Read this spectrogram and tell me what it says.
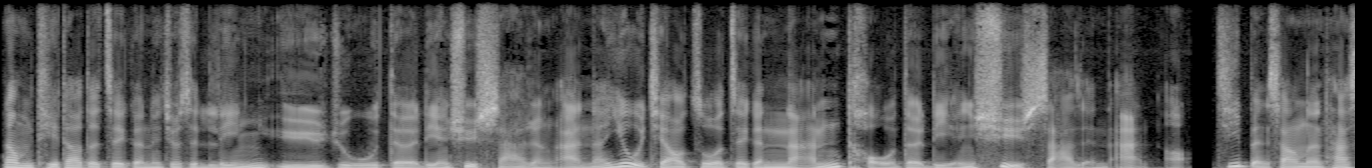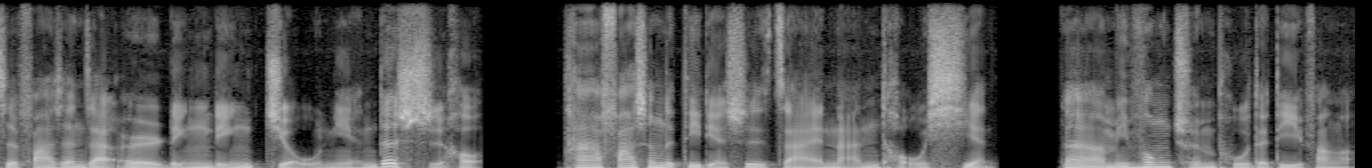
那我们提到的这个呢，就是林于如的连续杀人案，那又叫做这个南投的连续杀人案啊。基本上呢，它是发生在二零零九年的时候，它发生的地点是在南投县，那民风淳朴的地方啊。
